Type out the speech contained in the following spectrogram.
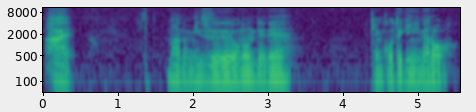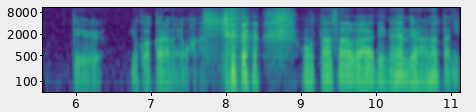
はい。まあ、あの、水を飲んでね、健康的になろうっていう、よくわからないお話。ウォーターサーバーで悩んでるあなたにっ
